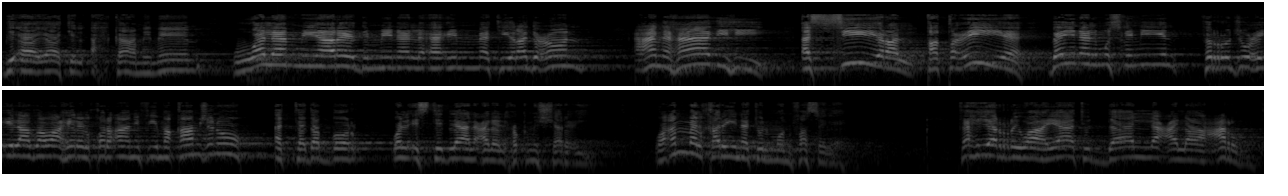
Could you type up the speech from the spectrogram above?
بآيات الأحكام من ولم يرد من الأئمة ردع عن هذه السيرة القطعية بين المسلمين في الرجوع إلى ظواهر القرآن في مقام شنو؟ التدبر والاستدلال على الحكم الشرعي. وأما القرينة المنفصلة فهي الروايات الدالة على عرض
